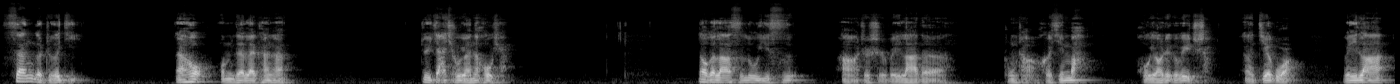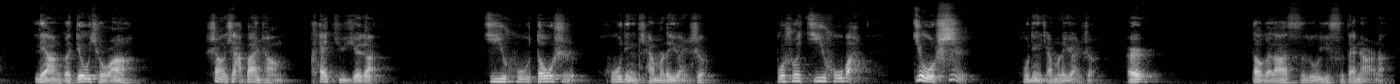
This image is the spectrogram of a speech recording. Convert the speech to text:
三个折戟，然后我们再来看看最佳球员的候选。道格拉斯·路易斯啊，这是维拉的中场核心吧，后腰这个位置上。呃，结果维拉两个丢球啊，上下半场开局阶段几乎都是弧顶前面的远射，不说几乎吧，就是弧顶前面的远射。而道格拉斯·路易斯在哪儿呢？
